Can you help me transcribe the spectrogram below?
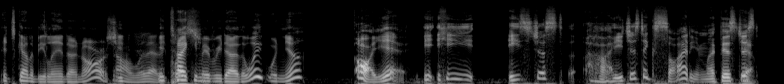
it's going to be Lando Norris. Oh, you'd, without you'd take him every day of the week wouldn't you Oh yeah, he, he he's just oh, he's just exciting. Like there's just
